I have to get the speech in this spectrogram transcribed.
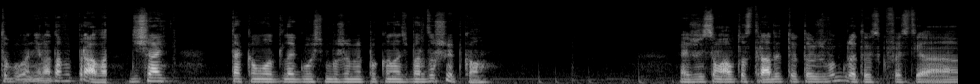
to była nie lada wyprawa. Dzisiaj taką odległość możemy pokonać bardzo szybko. A jeżeli są autostrady, to, to już w ogóle to jest kwestia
